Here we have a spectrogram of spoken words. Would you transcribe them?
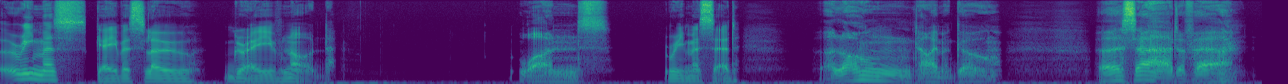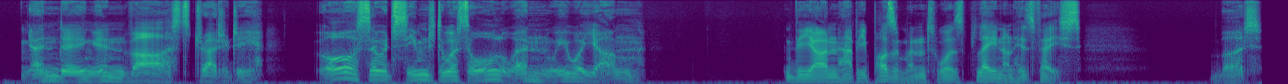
Remus gave a slow, grave nod. Once, Remus said. A long time ago. A sad affair ending in vast tragedy. Or so it seemed to us all when we were young. The unhappy puzzlement was plain on his face. But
